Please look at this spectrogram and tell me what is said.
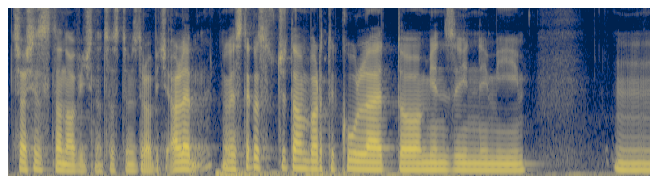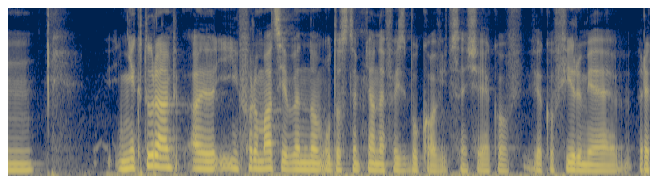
trzeba się zastanowić, no co z tym zrobić, ale z tego co czytam w artykule, to między innymi mm, niektóre e, informacje będą udostępniane Facebookowi, w sensie jako, jako firmie re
